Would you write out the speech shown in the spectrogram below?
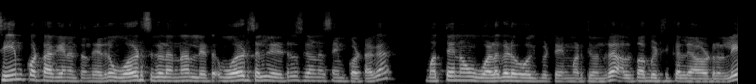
ಸೇಮ್ ಕೊಟ್ಟಾಗ ಏನಂತಂದ ಹೇಳಿದ್ರೆ ವರ್ಡ್ಸ್ ಗಳನ್ನ ಲೆಟರ್ ವರ್ಡ್ಸ್ ಅಲ್ಲಿ ಲೆಟರ್ಸ್ ಗಳನ್ನ ಸೇಮ್ ಕೊಟ್ಟಾಗ ಮತ್ತೆ ನಾವು ಒಳಗಡೆ ಹೋಗ್ಬಿಟ್ಟು ಏನ್ ಮಾಡ್ತೀವಿ ಅಂದ್ರೆ ಅಲ್ಫಾಬೆಟಿಕಲ್ ಆರ್ಡರ್ ಅಲ್ಲಿ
